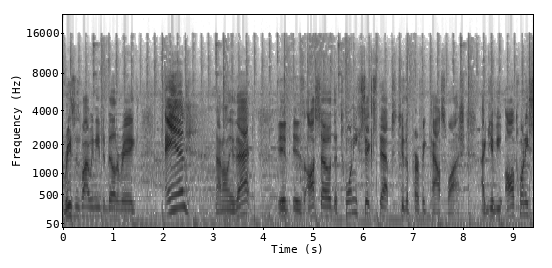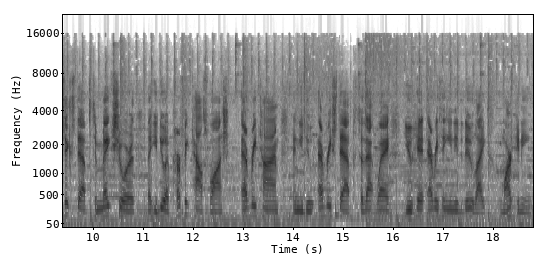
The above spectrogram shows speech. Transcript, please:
reasons why we need to build a rig, and not only that, it is also the 26 steps to the perfect house wash. I give you all 26 steps to make sure that you do a perfect house wash every time and you do every step so that way you hit everything you need to do like marketing,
